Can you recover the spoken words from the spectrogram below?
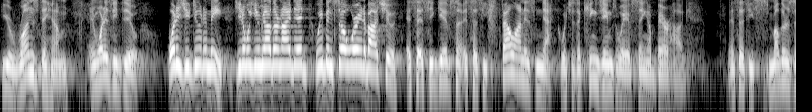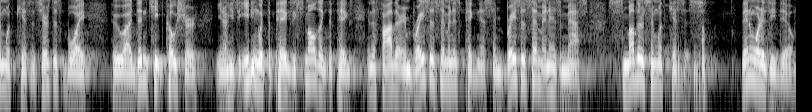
he runs to him. And what does he do? What did you do to me? Do you know what your mother and I did? We've been so worried about you. It says he gives it says he fell on his neck, which is a King James way of saying a bear hug. And it says he smothers him with kisses. Here's this boy who uh, didn't keep kosher. You know, he's eating with the pigs. He smells like the pigs. And the father embraces him in his pigness, embraces him in his mess, smothers him with kisses. Then what does he do?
